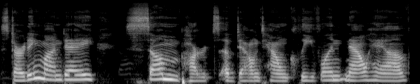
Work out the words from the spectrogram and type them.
Starting Monday, some parts of downtown Cleveland now have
